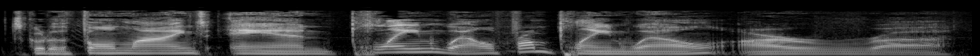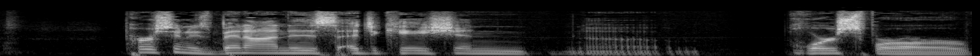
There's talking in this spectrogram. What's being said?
Let's go to the phone lines and Plainwell from Plainwell, our uh, person who's been on this education uh, horse for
